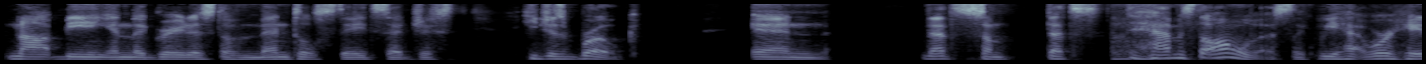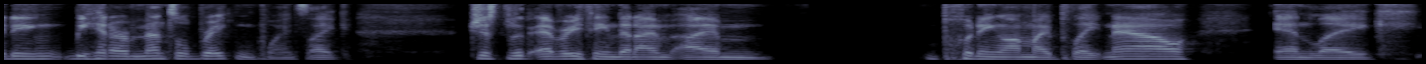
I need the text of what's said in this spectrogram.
not being in the greatest of mental states. That just he just broke, and that's some that's happens to all of us. Like we ha- we're hitting we hit our mental breaking points. Like just with everything that I'm I'm putting on my plate now and like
